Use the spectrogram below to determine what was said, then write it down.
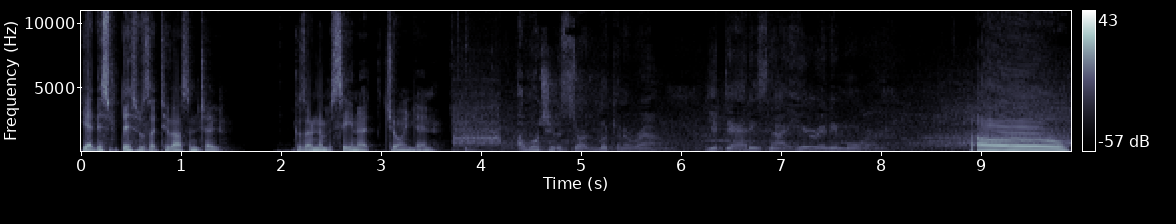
yeah. This this was like 2002 because I remember Cena joined in. I want you to start looking around. Your daddy's not here anymore. Oh.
